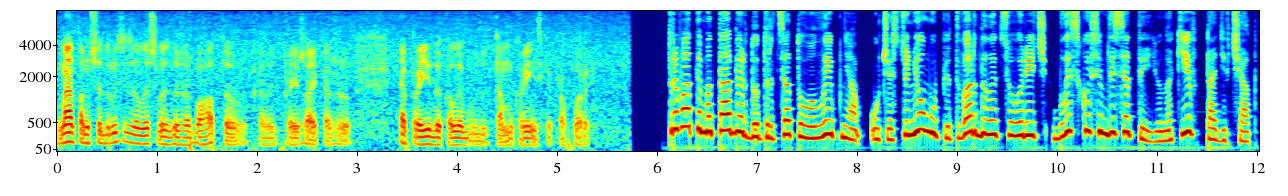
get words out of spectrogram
У мене там ще друзів залишилось дуже багато. Кажуть, приїжджай, кажу, я приїду, коли будуть там українські прапори. Триватиме табір до 30 липня. Участь у ньому підтвердили цьогоріч близько 70 юнаків та дівчат.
